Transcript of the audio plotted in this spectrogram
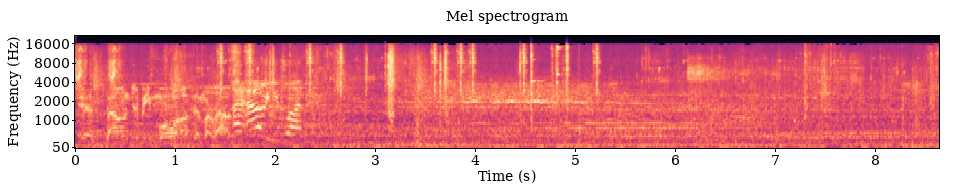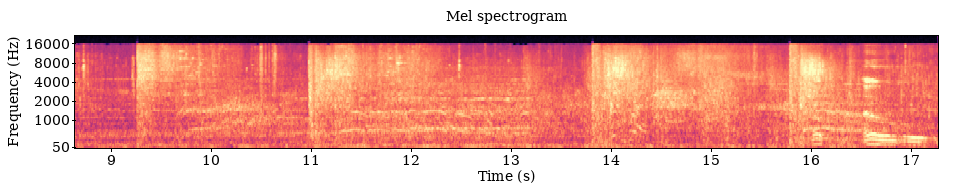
There's bound to be more of them around. I owe you one. Oh,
